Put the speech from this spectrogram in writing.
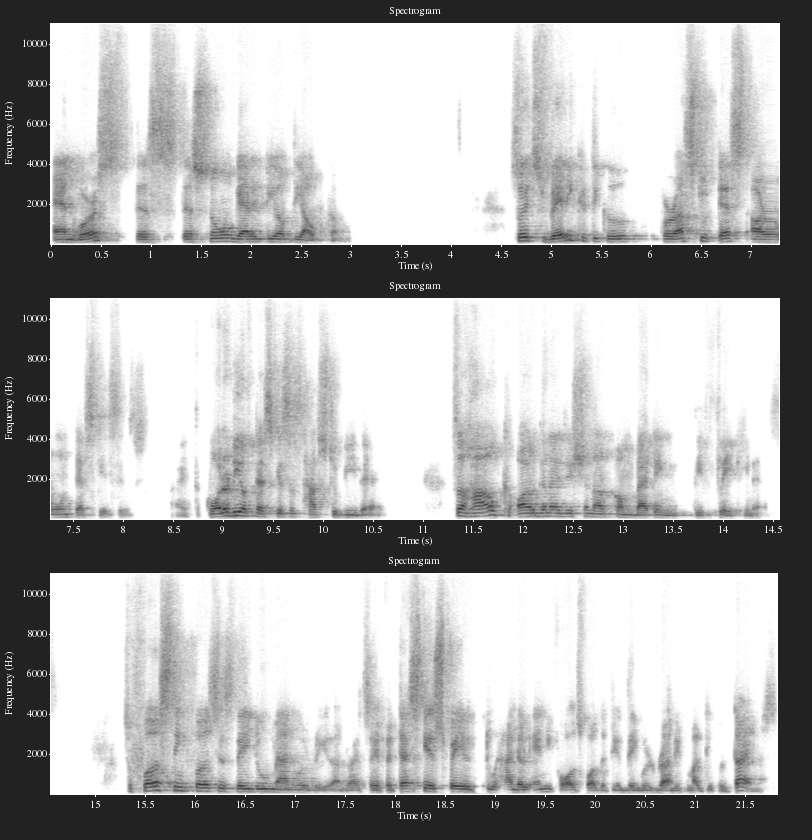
and worse, there's there's no guarantee of the outcome. So it's very critical for us to test our own test cases. Right? The quality of test cases has to be there. So how organization are combating the flakiness? So first thing first is they do manual rerun, right? So if a test case failed to handle any false positive, they will run it multiple times.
